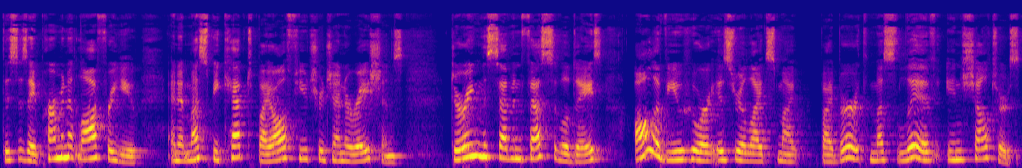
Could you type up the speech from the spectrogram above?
This is a permanent law for you, and it must be kept by all future generations. During the seven festival days, all of you who are Israelites by birth must live in shelters.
